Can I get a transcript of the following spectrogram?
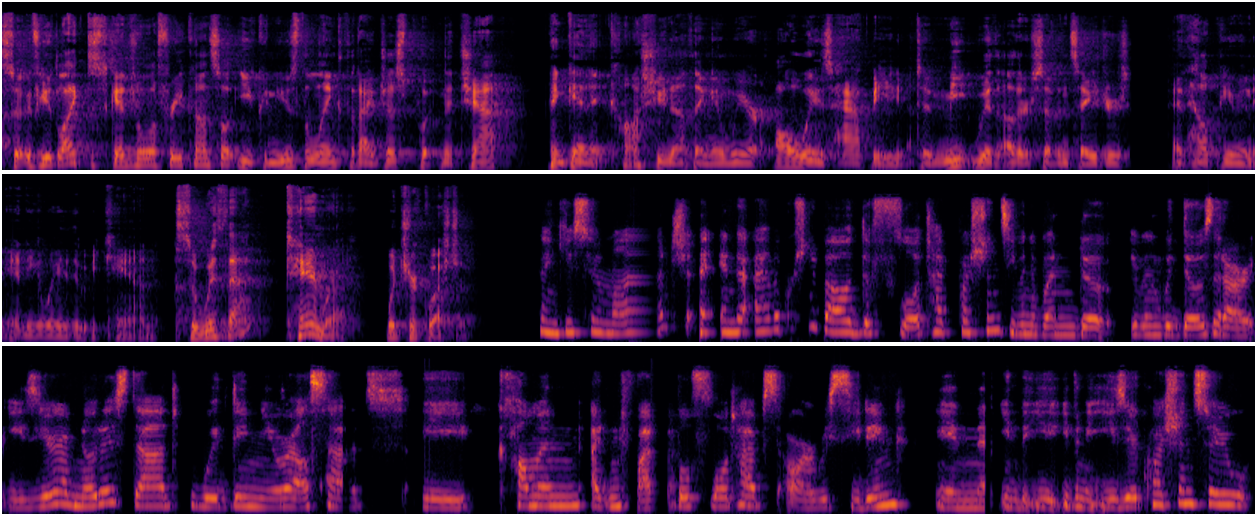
So if you'd like to schedule a free consult, you can use the link that I just put in the chat. Again, it costs you nothing, and we are always happy to meet with other Seven Sagers and help you in any way that we can. So, with that, Tamara, what's your question? Thank you so much. And I have a question about the flaw type questions, even when the even with those that are easier. I've noticed that with the newer LSATs, the common identifiable flaw types are receding in in the even easier questions. So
